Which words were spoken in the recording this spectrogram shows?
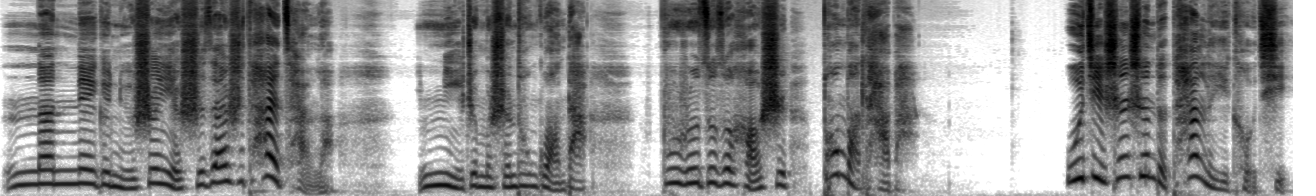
那那个女生也实在是太惨了。你这么神通广大，不如做做好事，帮帮她吧。”无忌深深的叹了一口气。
